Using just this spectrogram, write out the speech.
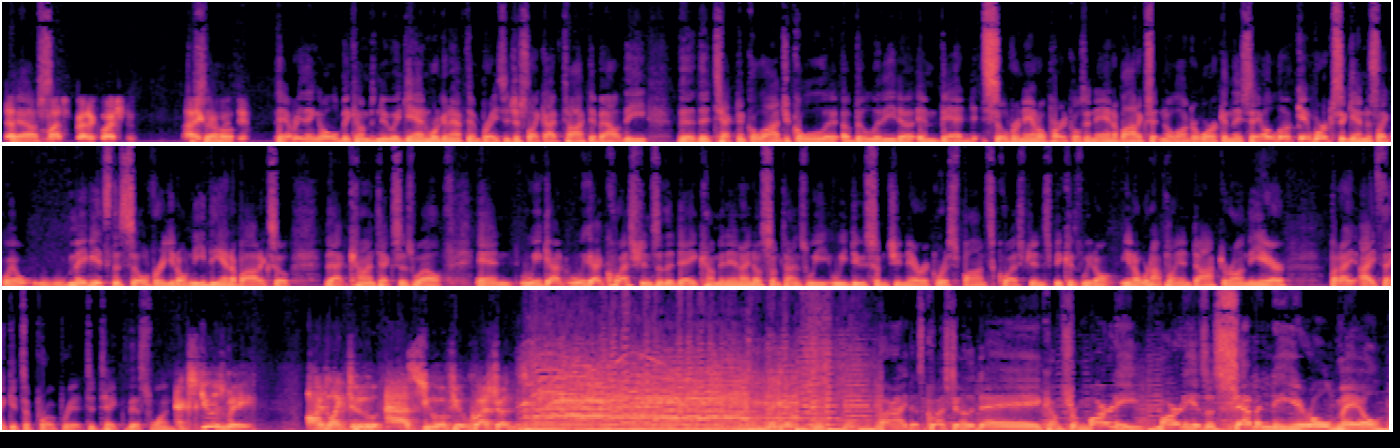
That's Yeah, a so- much better question. I agree so with you. Everything old becomes new again. We're going to have to embrace it, just like I've talked about the the, the technological ability to embed silver nanoparticles into antibiotics that no longer work. And they say, "Oh, look, it works again." It's like, well, maybe it's the silver. You don't need the antibiotic. So that context as well. And we got we got questions of the day coming in. I know sometimes we we do some generic response questions because we don't, you know, we're not playing doctor on the air. But I, I think it's appropriate to take this one. Excuse me. I'd like to ask you a few questions. Right, this question of the day comes from Marty. Marty is a 70 year old male.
